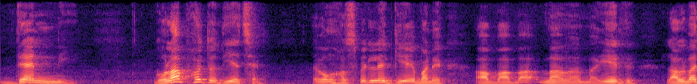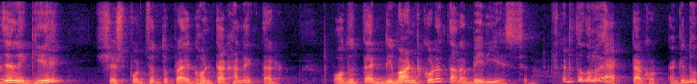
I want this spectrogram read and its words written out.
দেননি। গোলাপ হয়তো দিয়েছেন এবং হসপিটালে গিয়ে মানে এর লালবাজারে গিয়ে শেষ পর্যন্ত প্রায় ঘন্টাখানেক তার পদত্যাগ ডিমান্ড করে তারা বেরিয়ে এসছেন। এটা তো গেলো একটা ঘটনা। কিন্তু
